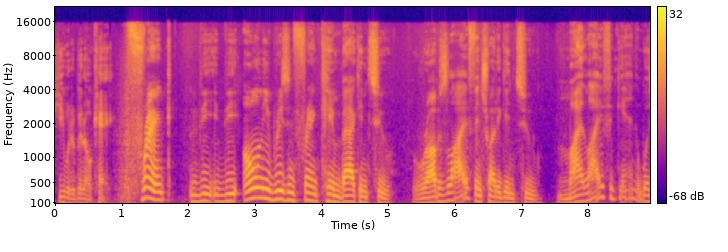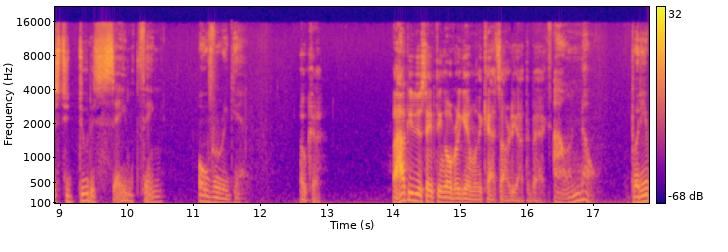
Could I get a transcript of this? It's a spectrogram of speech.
he would have been okay. Frank, the the only reason Frank came back into Rob's life and tried to get into my life again was to do the same thing over again. Okay. But how can you do the same thing over again when the cat's already out the bag? I don't know, but he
